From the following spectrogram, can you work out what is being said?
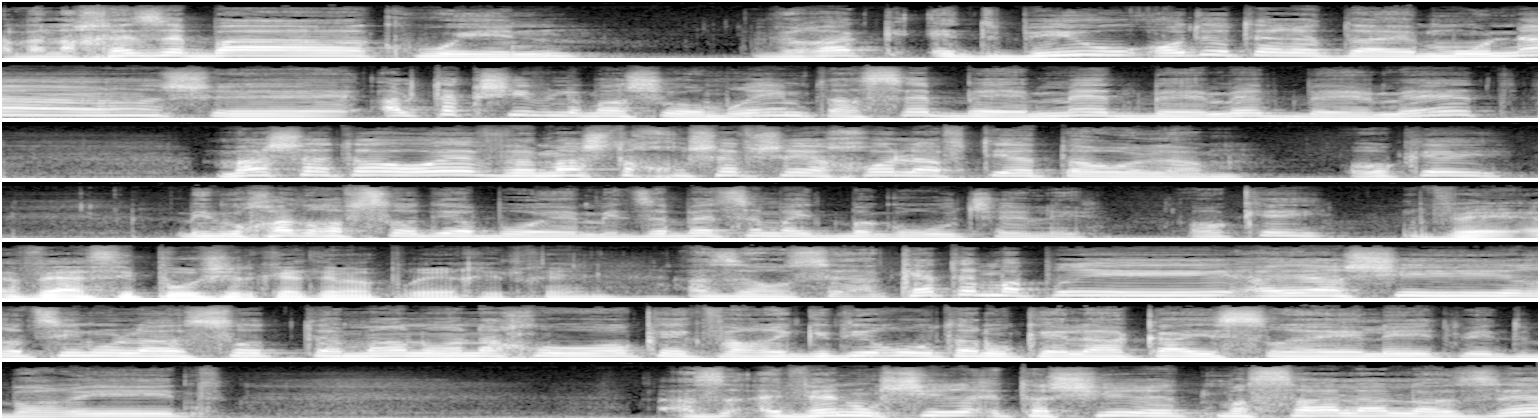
אבל אחרי זה בא קווין, ורק הטביעו עוד יותר את האמונה שאל תקשיב למה שאומרים, תעשה באמת, באמת, באמת, מה שאתה אוהב ומה שאתה חושב שיכול להפתיע את העולם, אוקיי? במיוחד רפסודיה בוהמית, זה בעצם ההתבגרות שלי, אוקיי? והסיפור של כתם הפרי, איך התחיל? אז זהו, כתם הפרי היה שיר, רצינו לעשות, אמרנו, אנחנו, אוקיי, כבר הגדירו אותנו כלהקה ישראלית, מדברית. אז הבאנו שיר, את השיר, את מסל על הזה,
